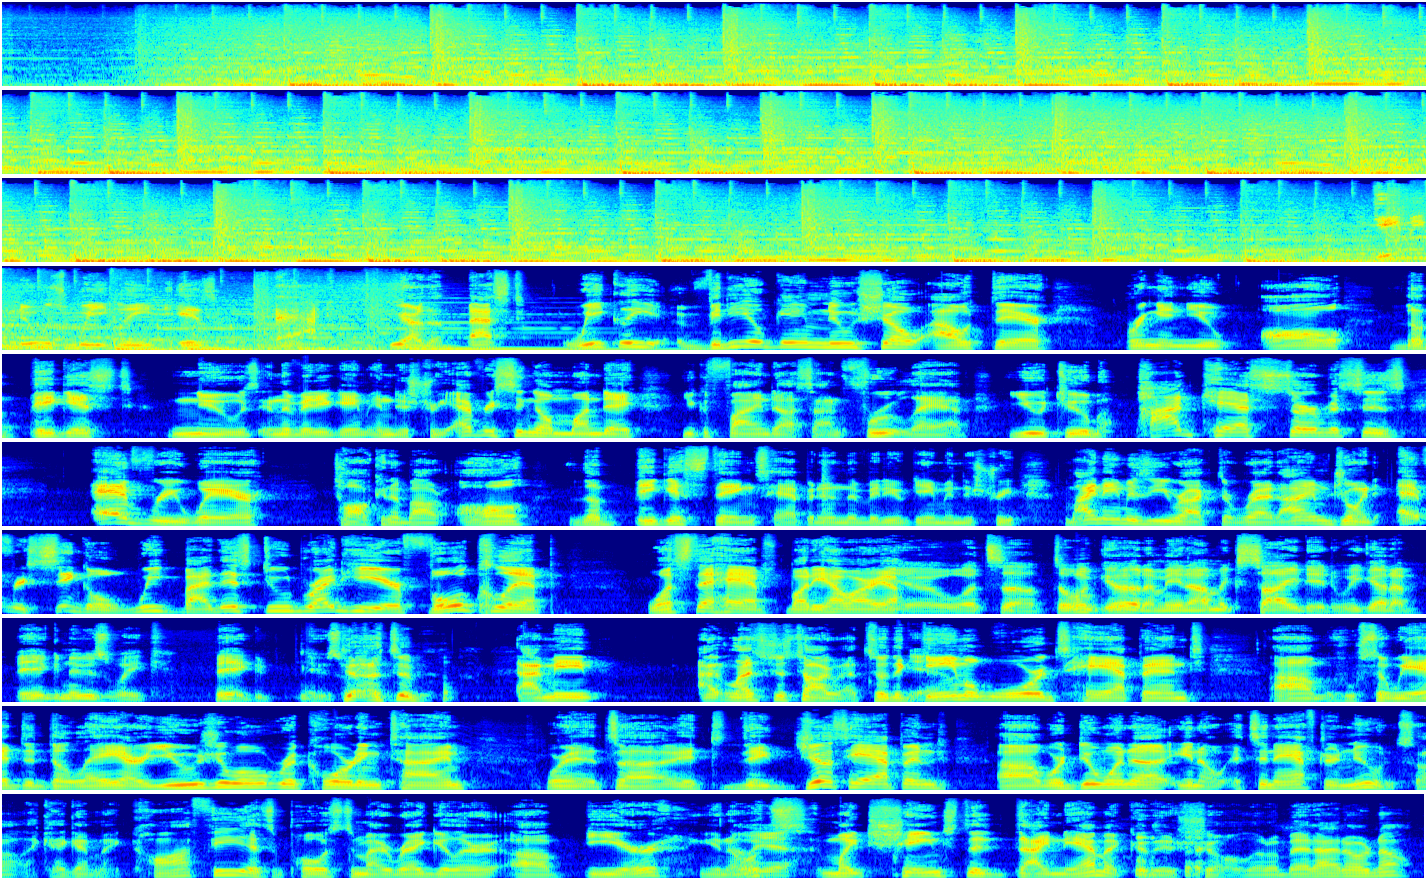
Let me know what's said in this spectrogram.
Weekly is back. We are the best weekly video game news show out there, bringing you all the biggest news in the video game industry. Every single Monday, you can find us on Fruit Lab, YouTube, podcast services, everywhere, talking about all the biggest things happening in the video game industry. My name is Erock the Red. I am joined every single week by this dude right here, full clip. What's the haps, buddy? How are you? Yo, what's up? Doing good. I mean, I'm excited. We got a big news week. Big news to- I mean, I, let's just talk about it. So the Yeah. game awards happened. Um, so we had to delay our usual recording time, where it's uh, it they just happened. Uh, we're doing a, you know, it's an afternoon, so like I got my coffee as opposed to my regular uh, beer. You know, Oh, it's, it might change the dynamic of this show a little bit. I don't know.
